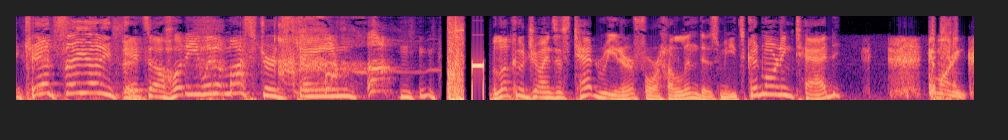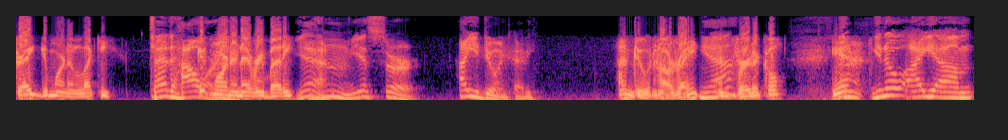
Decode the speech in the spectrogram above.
you can't say anything. It's a hoodie with a mustard stain. Look who joins us, Ted Reader for Halenda's Meats. Good morning, Ted. Good morning, Craig. Good morning, Lucky. Ted Howard. Good morning, everybody. Yeah. Mm, yes, sir. How you doing, Teddy? I'm doing all right. Yeah? Vertical. Yeah. You know, I um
